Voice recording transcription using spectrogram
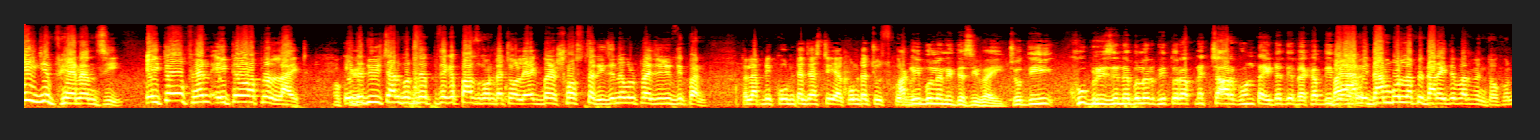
এই যে ফ্যান আনছি এইটাও ফ্যান এইটাও আপনার লাইট এটা যদি চার ঘণ্টা থেকে পাঁচ ঘণ্টা চলে একবারে সস্তা রিজনেবল প্রাইসে যদি পান তাহলে আপনি কোনটা জাস্ট কোনটা চুজ করবেন? আগেই বলে নিতেছি ভাই যদি খুব রিজনেবলের ভিতরে আপনি চার ঘণ্টা এটা দিয়ে ব্যাকআপ দিতে ভাই আমি দাম বললে আপনি দাঁড়াইতে পারবেন তখন।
